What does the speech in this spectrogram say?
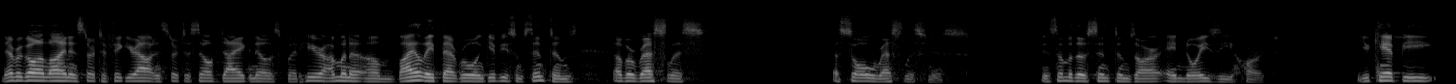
Never go online and start to figure out and start to self diagnose. But here, I'm going to um, violate that rule and give you some symptoms of a restless, a soul restlessness. And some of those symptoms are a noisy heart, You can't be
